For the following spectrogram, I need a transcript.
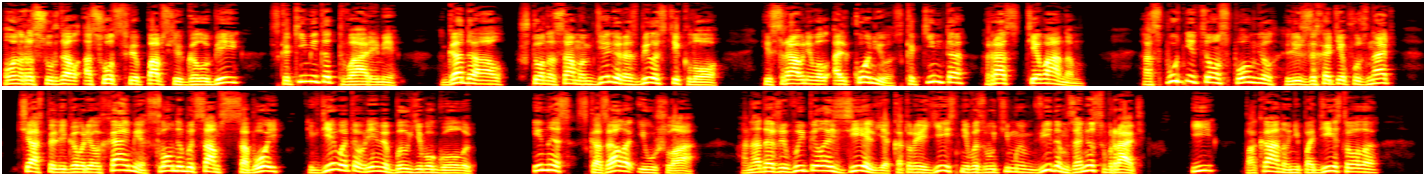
Он рассуждал о сходстве папских голубей с какими-то тварями, гадал, что на самом деле разбило стекло, и сравнивал Альконию с каким-то Растеваном. О спутнице он вспомнил, лишь захотев узнать, часто ли говорил Хайме, словно бы сам с собой, и где в это время был его голубь. Инес сказала и ушла. Она даже выпила зелье, которое ей с невозмутимым видом занес врач. И, пока оно не подействовало,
